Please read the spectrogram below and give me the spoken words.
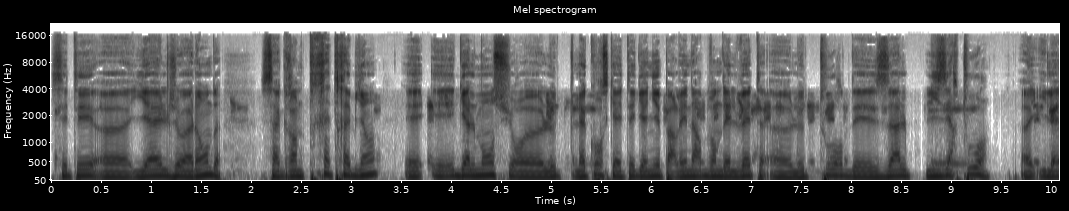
c'était euh, Yael Johaland. Ça grimpe très très bien. Et, également sur la course qui a été gagnée par Lennart van Delvet, le Tour des Alpes, l'Isère Tour. Euh, il, a,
